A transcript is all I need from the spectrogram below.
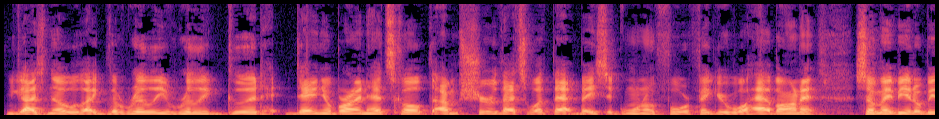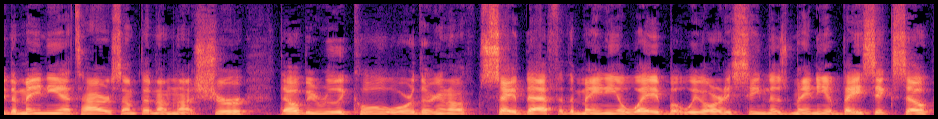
You guys know, like, the really, really good Daniel Bryan head sculpt. I'm sure that's what that basic 104 figure will have on it. So maybe it'll be the Mania attire or something something. I'm not sure. That would be really cool. Or they're going to save that for the Mania wave, but we've already seen those Mania basics. So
